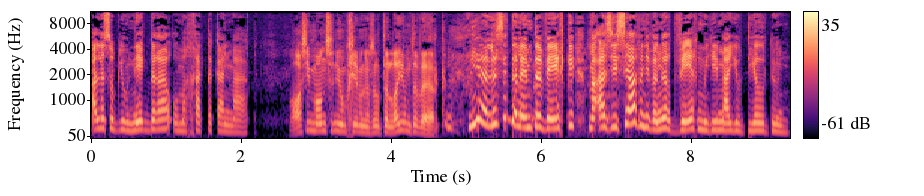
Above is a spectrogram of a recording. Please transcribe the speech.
alles op jou nek dra om 'n gat te kan maak. Waar is die mans in die omgewing as hulle te lui om te werk? Nee, hulle sit hulle om te werk, maar as jy self in die wingerd werk, moet jy maar jou deel doen.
